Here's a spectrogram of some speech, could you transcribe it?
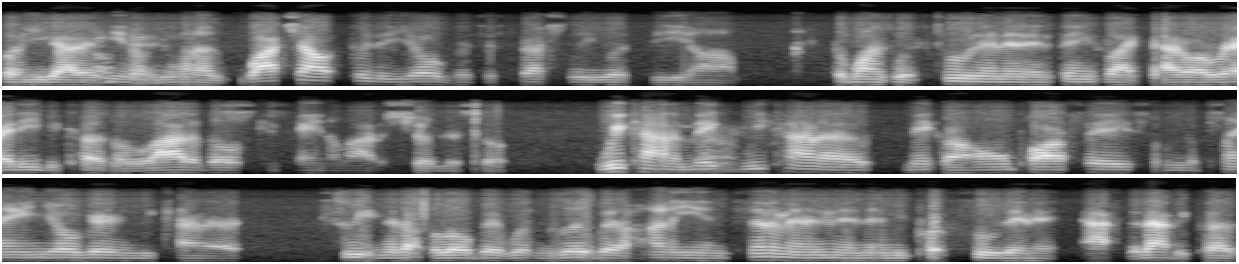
but you got to, you know, you want to watch out for the yogurts, especially with the um, the ones with food in it and things like that already, because a lot of those contain a lot of sugar. So we kind of make we kind of make our own parfaits from the plain yogurt, and we kind of sweeten it up a little bit with a little bit of honey and cinnamon, and then we put fruit in it after that because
